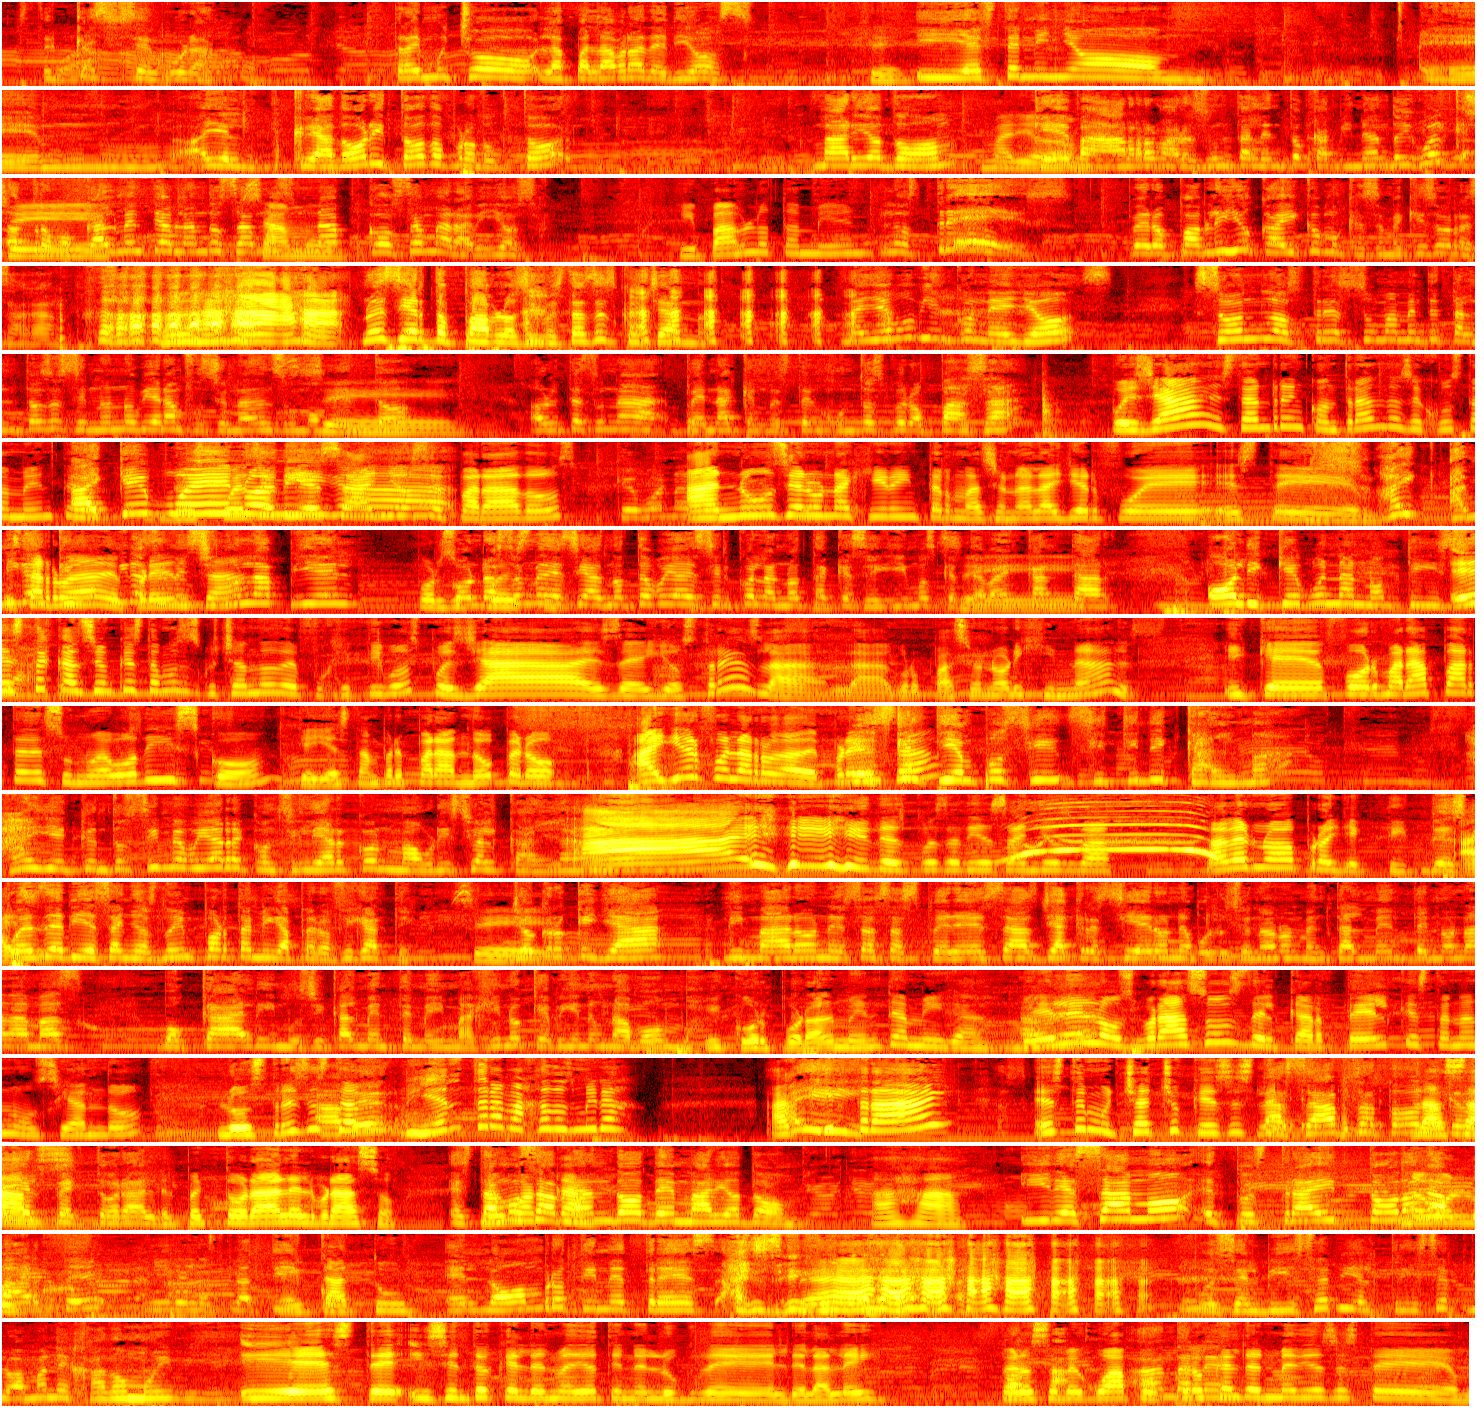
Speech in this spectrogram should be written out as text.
Estoy casi segura. Trae mucho la palabra de Dios. Sí. Y este niño, eh, ay, el creador y todo, productor, Mario Dom, Mario qué Dom. bárbaro, es un talento caminando. Igual que Sí. otro, vocalmente hablando, Samu, Samu. es una cosa maravillosa. Y Pablo también. Los tres. Pero Pablillo caí como que se me quiso rezagar. no es cierto, Pablo, si me estás escuchando. Me llevo bien con ellos. Son los tres sumamente talentosos, si no, no hubieran fusionado en su Sí. momento. Ahorita es una pena que no estén juntos, pero pasa. Pues ya están reencontrándose justamente. Ay, qué bueno, Después de 10 amiga. años separados, Qué buena anuncian noticia. una gira internacional. Ayer fue este Ay, amiga, esta rueda de mira, se me prensa. la piel. Por Con razón me decías, no te voy a decir con la nota que seguimos que te va a encantar. Oli, qué buena noticia. Esta canción que estamos escuchando de Fugitivos, pues ya es de ellos tres, la, la agrupación original. Y que formará parte de su nuevo disco, que ya están preparando. Pero ayer fue la rueda de ¿Ves prensa. que el tiempo sí, sí tiene calma? Ay, entonces sí me voy a reconciliar con Mauricio Alcalá. Ay, después de 10 años va, va a haber nuevo proyectito. Después Ay, sí. de 10 años, no importa, amiga, pero fíjate. Sí. Yo creo que ya limaron esas asperezas, ya crecieron, evolucionaron mentalmente, no nada más vocal y musicalmente. Me imagino que viene una bomba. Y corporalmente, amiga. A Vele ver. los brazos del cartel que están anunciando. Los tres están bien trabajados, mira. Aquí Ay. trae este muchacho que es este. Las abs, a todo lo que y el abs. pectoral. El pectoral, el brazo. Estamos Luego acá. hablando de Mario Dom. Ajá. Y de Samo, eh, pues trae toda Nuevo la look. parte. Miren, les platico. El tatú. El hombro tiene tres. Ay, sí. pues el bíceps y el tríceps lo ha manejado muy bien. Y este, y siento que el de en medio tiene el look del de la ley. Pero Oh, se ve ah, guapo. Creo que el de en medio es este.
